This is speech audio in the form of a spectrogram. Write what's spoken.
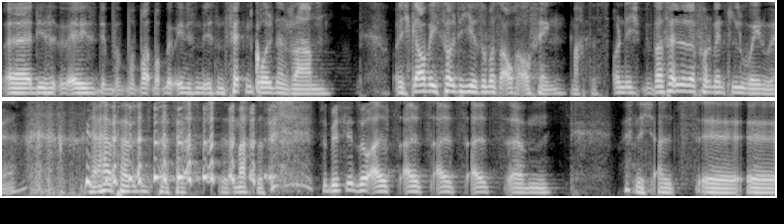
äh, diese, äh, diese, mit diesem, diesem fetten goldenen Rahmen. Und ich glaube, ich sollte hier sowas auch aufhängen. Mach das. Und ich, was haltet ihr davon, wenn es Lil Wayne wäre? Ja, das ist perfekt. Mach das. So ein bisschen so als, als, als, als, ähm, weiß nicht, als, äh, äh,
